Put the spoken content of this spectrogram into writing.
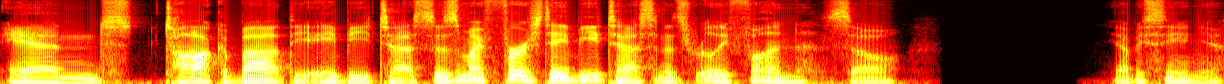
and talk about the A/B test. This is my first A/B test, and it's really fun. So yeah, I'll be seeing you.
